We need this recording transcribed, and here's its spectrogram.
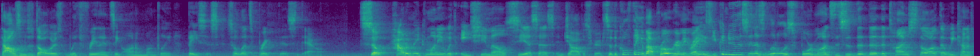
thousands of dollars with freelancing on a monthly basis. So let's break this down. So, how to make money with HTML, CSS, and JavaScript. So the cool thing about programming, right, is you can do this in as little as four months. This is the, the, the time slot that we kind of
